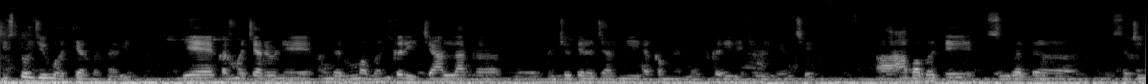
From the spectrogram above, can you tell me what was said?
પિસ્તોલ જેવું હથિયાર બતાવી બે કર્મચારીઓને અંદર રૂમમાં બંધ કરી ચાર લાખ પંચોતેર હજારની રકમને નોટ કરી ચોરી ગયેલ છે. આ બાબતે સુરત સચિન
